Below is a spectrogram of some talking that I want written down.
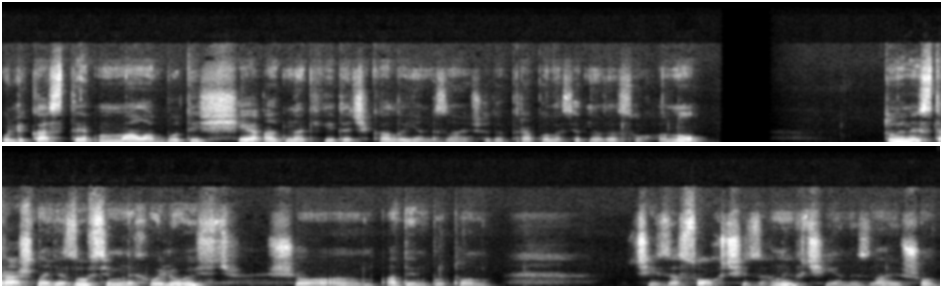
У лікасти мала бути ще одна квіточка, але я не знаю, що так трапилося, одна засохла. Ну, то й не страшно, я зовсім не хвилююсь, що е, один бутон чи засох, чи згнив, чи я не знаю що.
